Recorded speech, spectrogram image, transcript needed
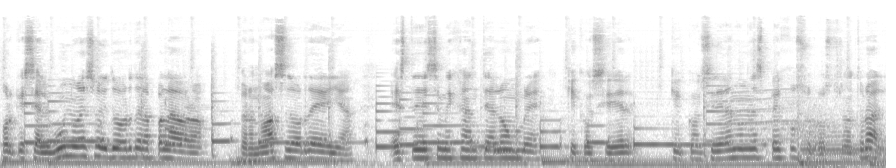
Porque si alguno es oidor de la palabra, pero no hacedor de ella, este es semejante al hombre que, considera, que considera en un espejo su rostro natural,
